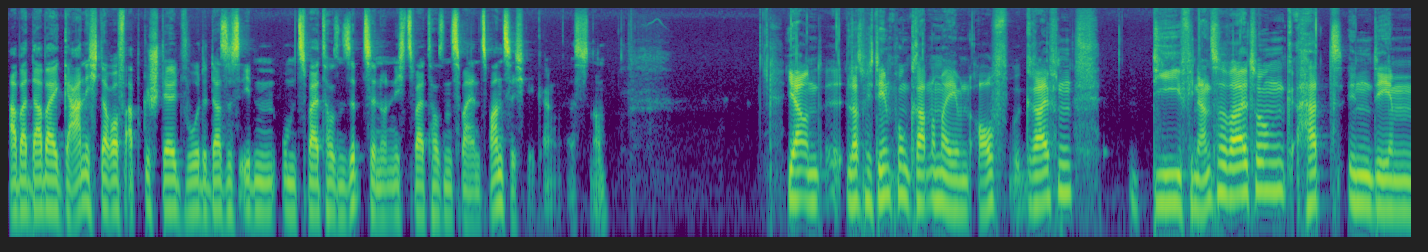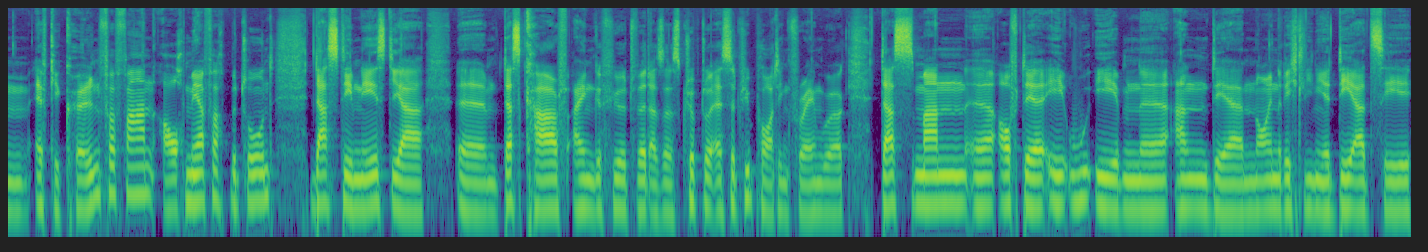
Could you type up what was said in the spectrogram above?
aber dabei gar nicht darauf abgestellt wurde, dass es eben um 2017 und nicht 2022 gegangen ist. Ne? Ja, und äh, lass mich den Punkt gerade nochmal eben aufgreifen. Die Finanzverwaltung hat in dem FG Köln-Verfahren auch mehrfach betont, dass demnächst ja äh, das CARF eingeführt wird, also das Crypto Asset Reporting Framework, dass man äh, auf der EU-Ebene an der neuen Richtlinie DAC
